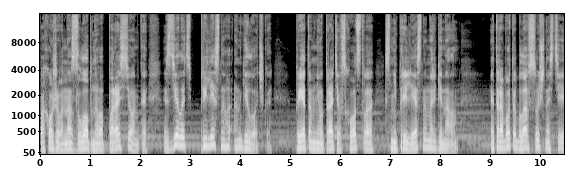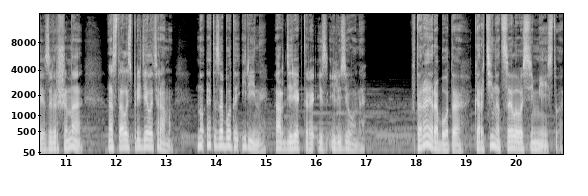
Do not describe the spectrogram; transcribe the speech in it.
похожего на злобного поросенка, сделать прелестного ангелочка, при этом не утратив сходства с непрелестным оригиналом. Эта работа была в сущности завершена, осталось приделать раму. Но это забота Ирины, арт-директора из «Иллюзиона». Вторая работа — картина целого семейства.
